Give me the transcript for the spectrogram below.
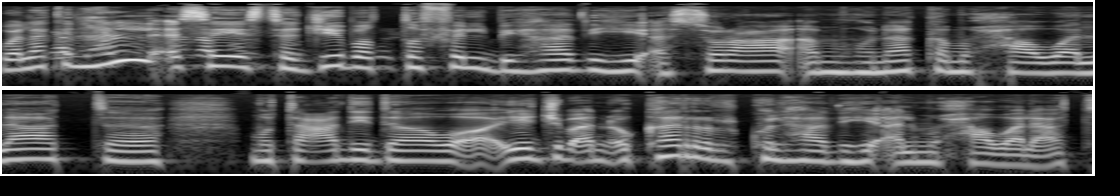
ولكن هل سيستجيب الطفل بهذه السرعة أم هناك محاولات متعددة ويجب أن أكرر كل هذه المحاولات؟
